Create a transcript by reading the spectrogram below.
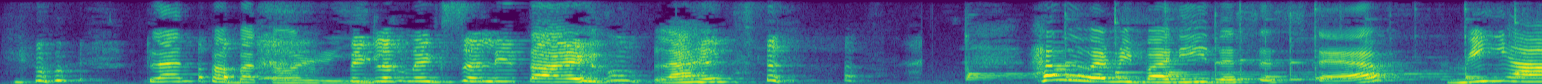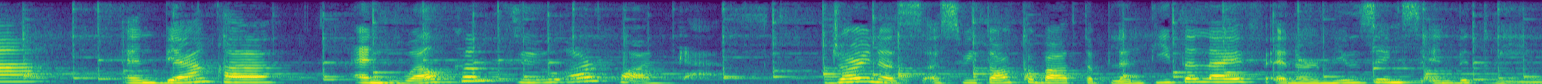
Plant pa ba, Tori? biglang nagsalita yung plant. Hello, everybody. This is Steph. Mia, And Bianca, And welcome to our podcast. join us as we talk about the plantita life and our musings in between.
